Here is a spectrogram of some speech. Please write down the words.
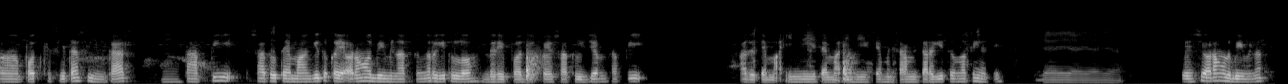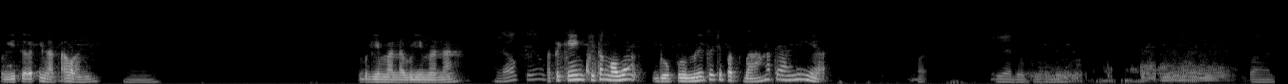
Eh, podcast kita singkat, Hmm. tapi satu tema gitu kayak orang lebih minat denger gitu loh daripada kayak satu jam tapi ada tema ini, tema ini kayak mencar-mencar gitu, ngerti gak sih? ya ya ya ya Jadi sih orang lebih minat begitu tapi nggak tahu nih Hmm. bagaimana bagaimana. ya oke oke Tapi kayaknya kita ngomong 20 menit itu cepet banget ya anjing ya. iya 20 menit banget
